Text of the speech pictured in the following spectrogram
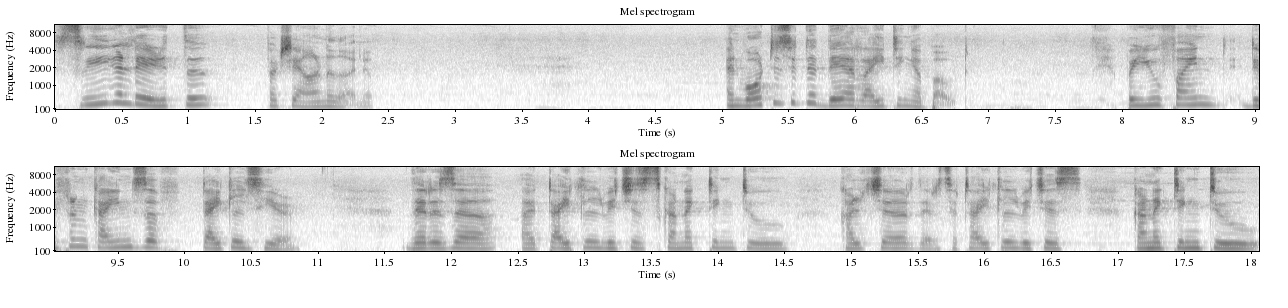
സ്ത്രീകളുടെ എഴുത്ത് പക്ഷെ ആണ് താനും and what is it they are writing about But you find different kinds of titles here. There is a, a title which is connecting to culture, there is a title which is connecting to,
